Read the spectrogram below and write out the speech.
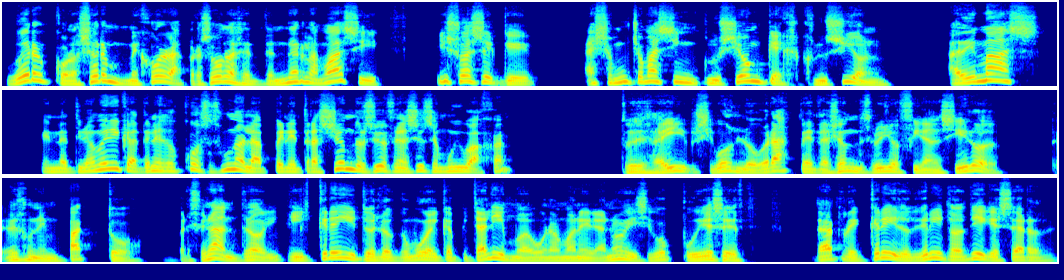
poder conocer mejor a las personas, entenderlas más y, eso hace que haya mucha más inclusión que exclusión. Además, en Latinoamérica tenés dos cosas. Una, la penetración de los servicios financieros es muy baja. Entonces ahí, si vos lográs penetración de servicios financieros, tenés un impacto impresionante, ¿no? El, el crédito es lo que mueve el capitalismo de alguna manera, ¿no? Y si vos pudieses darle crédito, el crédito no tiene que ser,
